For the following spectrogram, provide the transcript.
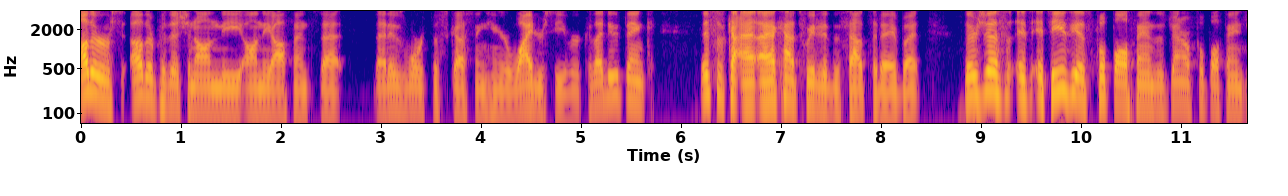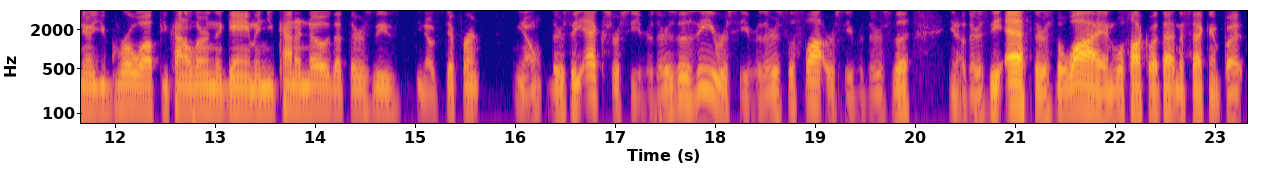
Other other position on the on the offense that that is worth discussing here, wide receiver, because I do think this is kind. I, I kind of tweeted this out today, but there's just it's, it's easy as football fans, as general football fans. You know, you grow up, you kind of learn the game, and you kind of know that there's these you know different. You know, there's the X receiver, there's the Z receiver, there's the slot receiver, there's the you know, there's the F, there's the Y, and we'll talk about that in a second. But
